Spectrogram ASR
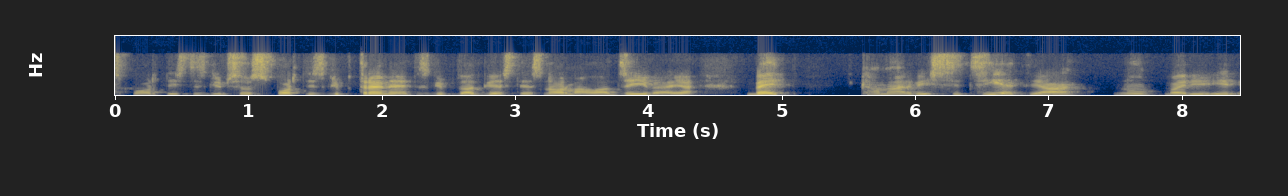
sportists, es gribu sev sportistu, es gribu trenēt, es gribu atgriezties normālā dzīvē, ja? bet kamēr visi ciet, ja? nu, vai ir,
